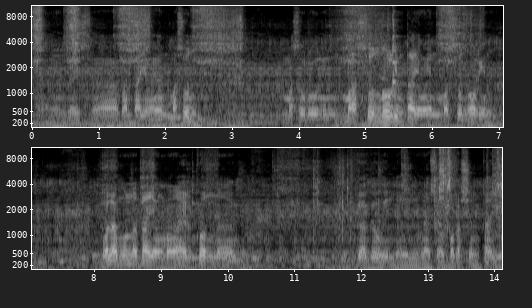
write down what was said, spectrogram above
Ayan guys, pan tayo ngayon, mason. Masurunin, masunurin tayo ngayon, masunurin. Wala muna tayong mga aircon na gagawin dahil nasa bakasyon tayo.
